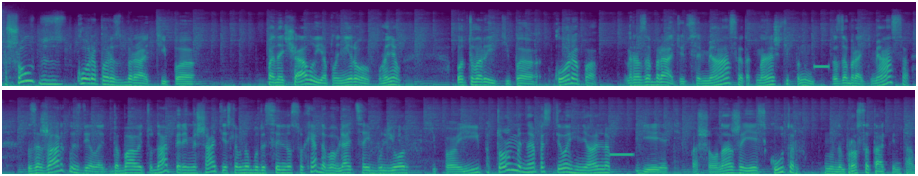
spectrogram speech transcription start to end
Пошел коропа разбирать, типа, поначалу я планировал, понял, отварить, типа, коропа, разобрать все мясо, так, знаешь, типа, ну, разобрать мясо, зажарку сделать, добавить туда, перемешать, если оно будет сильно сухе, добавлять цей бульон, типа, и потом меня посетила гениальная идея, типа, что у нас же есть кутер, ну, не просто так він там.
